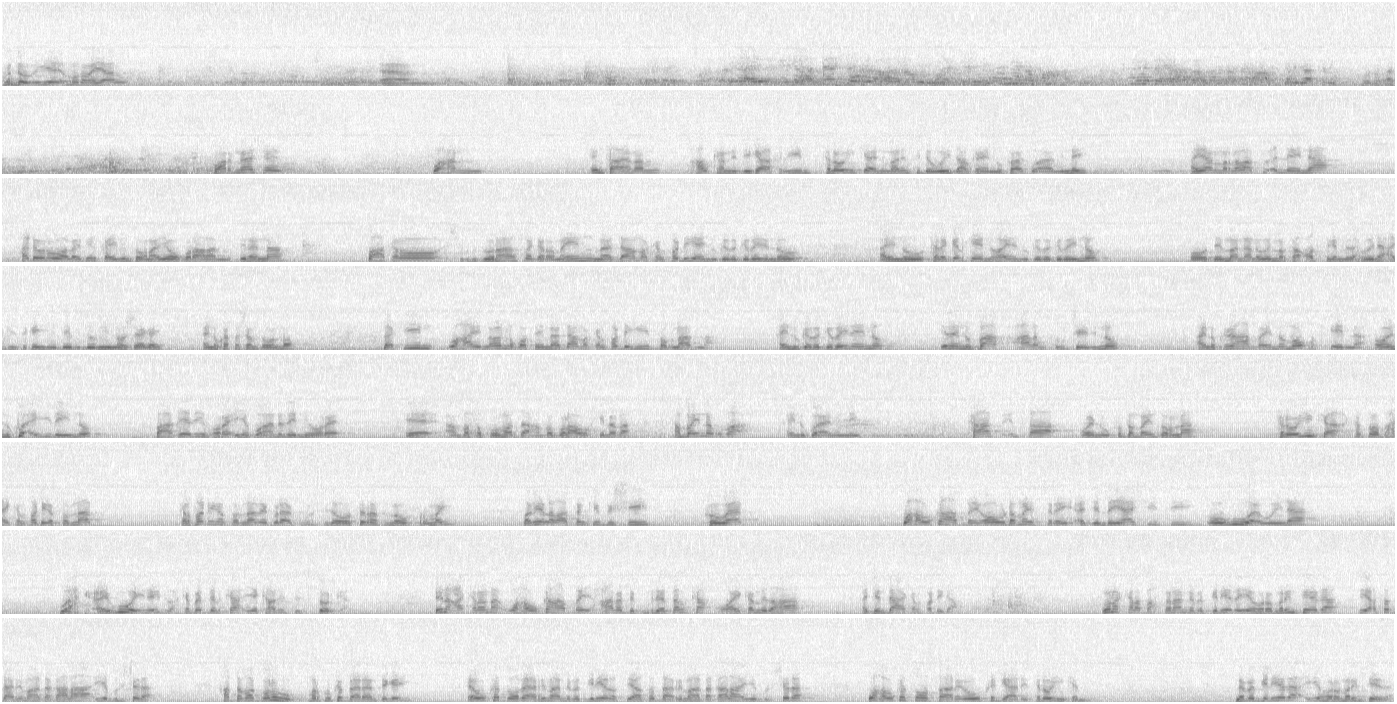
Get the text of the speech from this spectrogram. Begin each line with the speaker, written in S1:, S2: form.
S1: guddoomiye mudanayaal waar meesha waxaan intaanan halkan idinka akhriyin talooyinkii aynu maalintii dhaweyd halkan aynu ka go'aaminay ayaan mar labaad ku celinaynaa hadhowna waa laydin qaybin doonaa iyagoo qoraalaan masinaynaa waxaa kaloo shirguddoon ahaan isla garanayn maadaama kalfadhigii aynu gebagabaynayno aynu talagelkeennu ahay aynu gebagabayno oo dee maanaan ogeyn markaa codsigan madaxweyneha xaggiisa ka yimid dee guddoomiyihii noo sheegay aynu ka tashan doonno. Laakiin waxay nala noqotay maadaama kalfadhigii tobnaadna aynu gebagabaynayno inaynu baaq caalamka u jeedinno aynu kaga hadlayno mowqifkeenna oo aynu ku ayidayno baaqyadii hore iyo go'aanadeennii hore ee amba xukuumadda amba golaha wakiilada amba innaguba aynu go'aaminay. Taas intaa waynu ku dambayn doonnaa talooyinka ka soo baxay kalfadhiga tobnaad. Kalfadhigan tobnaad ee golaha guurtida oo si rasmi u furmay labiyo labaatankii bishii koowaad waxa uu ka hadlay oo uu dhammaystiray ajendayaashiisii oo ugu waaweynaa ay ugu weynayd wax kabeddelka iyo kaadista distoorka dhinaca kalena waxa uu ka hadlay xaaladda guud ee dalka oo ay ka mid ahaa ajendaha kalfadhiga una kala baxsanaan nabadgelyada iyo horumarinteeda siyaasadda arrimaha dhaqaalaha iyo bulshada. Haddaba goluhu markuu ka baaraandegey ee uu ka dooday arrimaha nabadgelyada siyaasadda arrimaha dhaqaalaha iyo bulshada waxa uu ka soo saaray oo uu ka gaadhay talooyinkan. Nabadgelyada iyo horumarinteeda.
